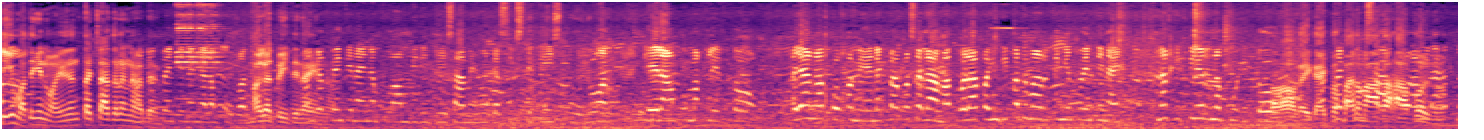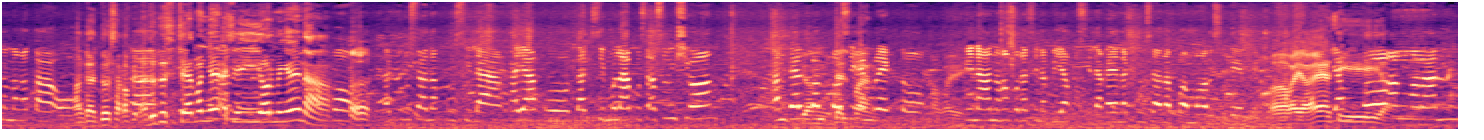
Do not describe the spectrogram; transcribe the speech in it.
Tingin mo, tingin mo, yung tatsado lang natin. Hanggang 29 na lang po kami. Hanggang 29, Hanggang no? 29 na po ang binigay sa amin. Hanggang 60 days po yun. Kailangan po maklear to. Kaya nga po kami, nagpapasalamat. Wala pa, hindi pa dumarating yung 29. Nakiklear na po ito. Okay, kahit pa At paano nagkusa po makakahabol, ang no? lahat ng mga tao. Hanggang doon sa kapit. Doon si Chairman niya, si Yorme ngayon ah. po, nagkusa na po sila. Kaya po, nagsimula po sa Asuncion, ang Delpan po si Delpan. Emrecto. Okay. Pinaanuhan ko na sinabihan ko sila, kaya nagkusa na po ang mga residente. Okay, ayan Yan si po ang maraming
